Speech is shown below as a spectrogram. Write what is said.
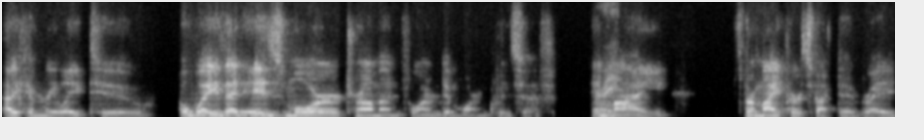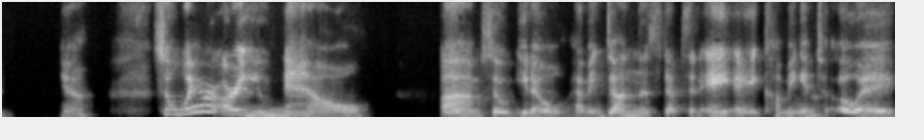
i can relate to a way that is more trauma informed and more inclusive in right. my from my perspective right yeah so where are you now um so you know having done the steps in aa coming into mm-hmm. oa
